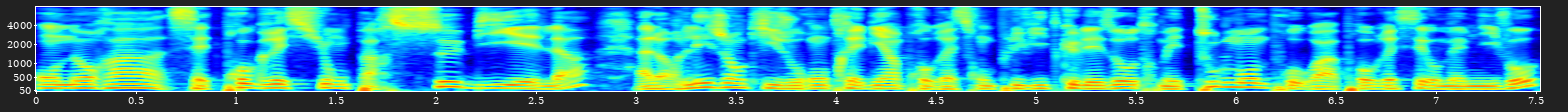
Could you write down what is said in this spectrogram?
on aura cette progression par ce biais-là. Alors les gens qui joueront très bien progresseront plus vite que les autres, mais tout le monde pourra progresser au même niveau.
